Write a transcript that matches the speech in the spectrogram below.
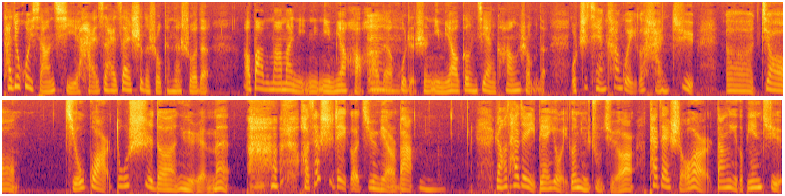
他就会想起孩子还在世的时候跟他说的。啊，爸爸妈妈，你你你们要好好的，嗯或者是你们要更健康什么的。我之前看过一个韩剧，呃，叫《酒馆都市的女人们》，好像是这个剧名吧。嗯然后他这里边有一个女主角，她在首尔当一个编剧，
